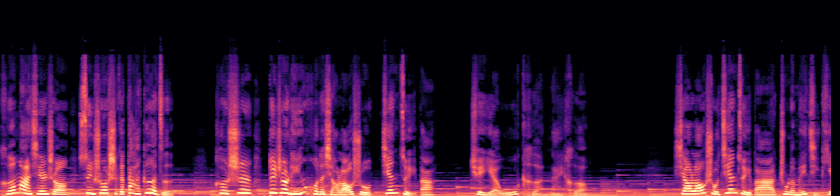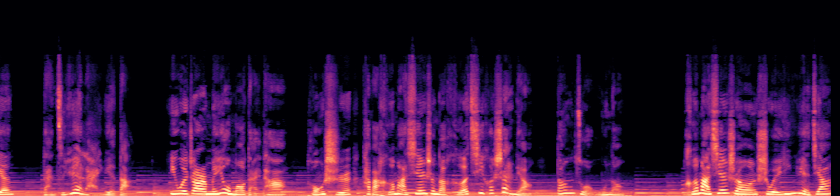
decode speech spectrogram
河马先生虽说是个大个子，可是对这灵活的小老鼠尖嘴巴，却也无可奈何。小老鼠尖嘴巴住了没几天，胆子越来越大，因为这儿没有猫逮它，同时他把河马先生的和气和善良当作无能。河马先生是位音乐家。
